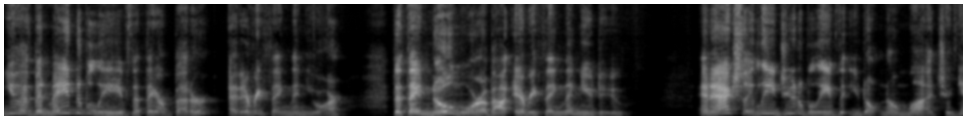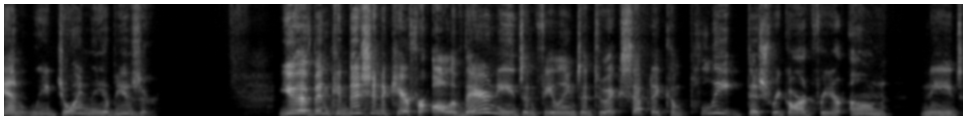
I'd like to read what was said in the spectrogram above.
You have been made to believe that they are better at everything than you are, that they know more about everything than you do, and actually lead you to believe that you don't know much. Again, we join the abuser. You have been conditioned to care for all of their needs and feelings and to accept a complete disregard for your own needs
